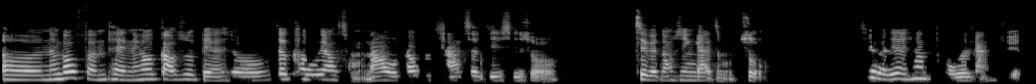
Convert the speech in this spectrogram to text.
呃，能够分配，能够告诉别人说这个客户要什么，然后我告诉其他设计师说这个东西应该怎么做，这个有点像头的感觉，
